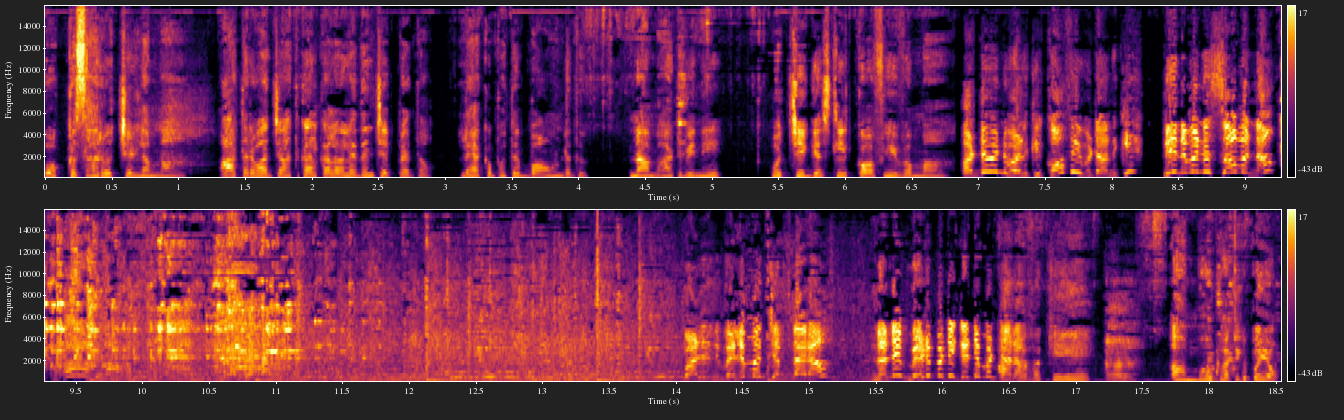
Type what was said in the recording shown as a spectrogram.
ఒక్కసారి వచ్చేళ్ళమ్మా. ఆ తర్వాత జాతకాలు కలవలేదని చెప్పేద్దాం. లేకపోతే బాగుండదు నా మాట విని వచ్చి గెస్ట్లకి కాఫీ ఇవ్వమ్మా. అడ్డమైన వాళ్ళకి కాఫీ ఇవ్వడానికి నేనేమైనా సోమన్నా? వాళ్ళని వెళ్ళమని చెప్తారా? నన్నే మేడపట్టి గెట్టమంటారా అమ్మో బతికిపోయాం.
